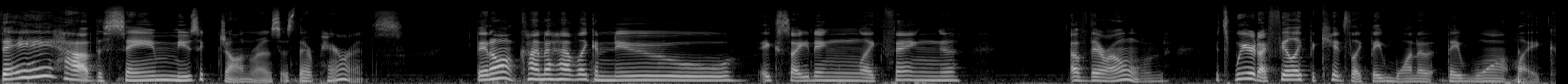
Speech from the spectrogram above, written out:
they have the same music genres as their parents. They don't kind of have like a new exciting like thing of their own it's weird i feel like the kids like they want to they want like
